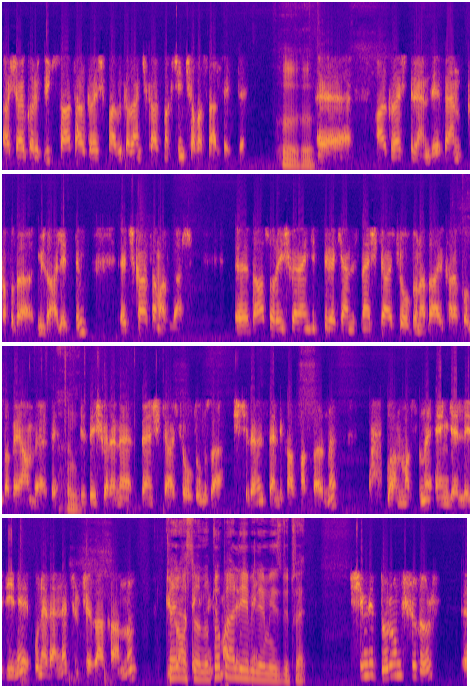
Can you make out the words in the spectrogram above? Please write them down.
aşağı yukarı 3 saat arkadaşı fabrikadan çıkartmak için çaba sarf etti. Hı hı. Ee, arkadaş direndi. Ben kapıda müdahale ettim. E, çıkartamadılar. Ee, daha sonra işveren gitti ve kendisinden şikayetçi olduğuna dair karakolda beyan verdi. Anladım. Biz de işverene ben şikayetçi olduğumuza, işçilerin sendikal haklarını kullanmasını engellediğini bu nedenle Türk Ceza Kanunu'nun Sayın 118. Aslanlı toparlayabilir miyiz lütfen? Şimdi durum şudur. E,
